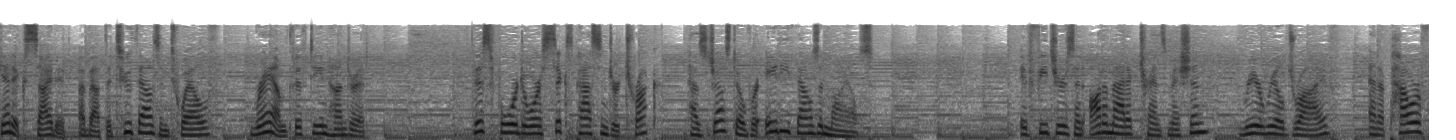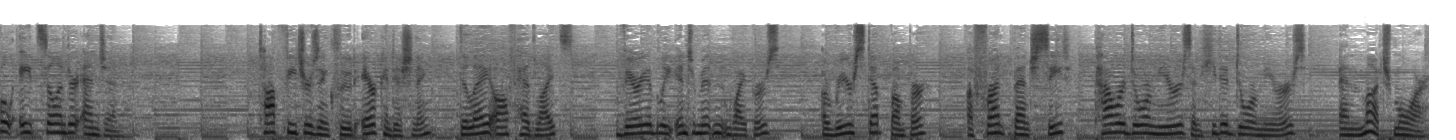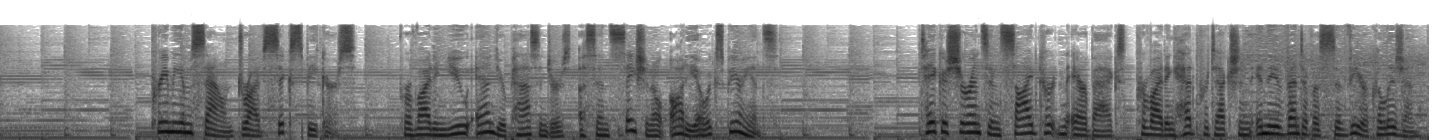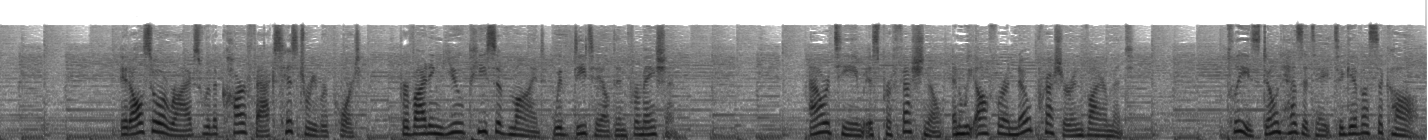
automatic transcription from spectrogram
Get excited about the 2012 Ram 1500. This four-door, six-passenger truck has just over 80,000 miles. It features an automatic transmission, rear-wheel drive, and a powerful eight-cylinder engine. Top features include air conditioning, delay-off headlights, variably intermittent wipers, a rear step bumper, a front bench seat, power door mirrors and heated door mirrors, and much more. Premium sound drives six speakers, providing you and your passengers a sensational audio experience. Take assurance in side curtain airbags, providing head protection in the event of a severe collision. It also arrives with a Carfax history report, providing you peace of mind with detailed information. Our team is professional and we offer a no-pressure environment. Please don't hesitate to give us a call.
